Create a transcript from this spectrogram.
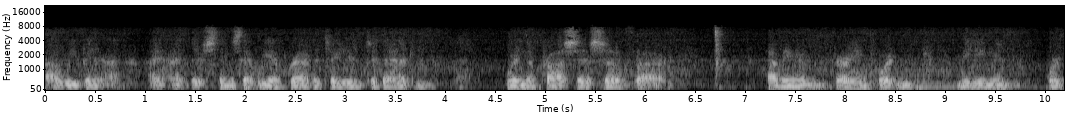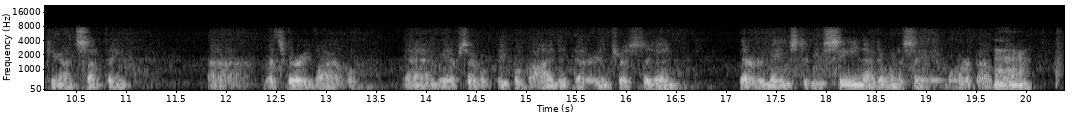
uh, we've been. Uh, I, I, there's things that we have gravitated into that, and we're in the process of uh, having a very important meeting and working on something uh, that's very viable. And we have several people behind it that are interested in. That remains to be seen. I don't want to say any more about Mhm. that.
